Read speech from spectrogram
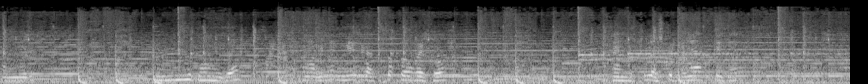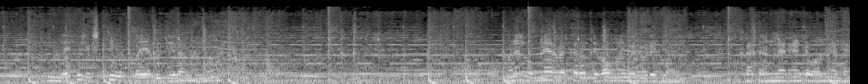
ನಾನ್ ನೋಡಿ ಫುಲ್ಲು ಬಂದಿದೆ. ನಾವಿನ್ನ ಮೇಲ್ಗೆ ಹತ್ಕೊತ ಹೋಗ್ಬೇಕು. ನನಗೆ ಫುಲ್ ಅಷ್ಟು ಭಯ ಆಗ್ತಿದೆ. ನನ್ನ ಲೈಫಲ್ಲಿ ಎಷ್ಟು ಇವತ್ತು ಭಯ ಬಿದ್ದಿಲ್ಲ ನಾನು. ಮನೇಲಿ ಒಬ್ಬನೇ ಇರ್ಬೇಕಾದ್ರೆ ಯಾವಾಗ ಮನೆಗೆ ನೋಡಿದ್ದೀನಿ. ಕರೆಕ್ಟ್ ಹನ್ನೆರಡು ಗಂಟೆ, ಒಂದು ಗಂಟೆ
